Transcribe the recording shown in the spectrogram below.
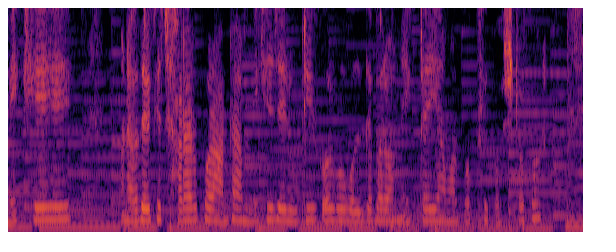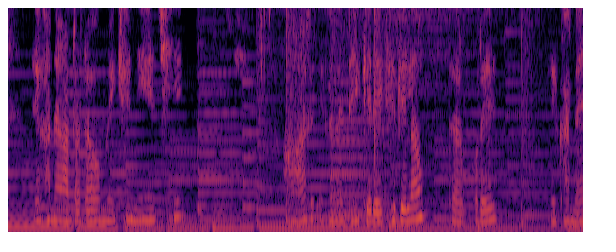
মেখে মানে ওদেরকে ছাড়ার পর আটা মেখে যে রুটি করব বলতে পারো, অনেকটাই আমার পক্ষে কষ্টকর। এখানে আটাটাও মেখে নিয়েছি। আর এখানে ঢেকে রেখে দিলাম। তারপরে এখানে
